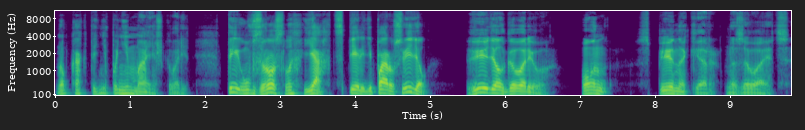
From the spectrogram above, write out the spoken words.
Ну, как ты не понимаешь, говорит. Ты у взрослых яхт спереди парус видел? Видел, говорю. Он спинокер называется.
